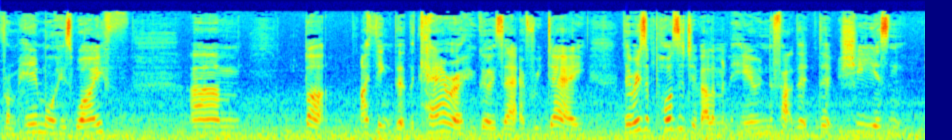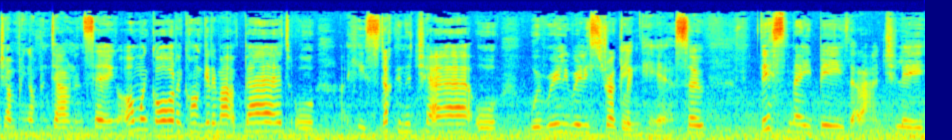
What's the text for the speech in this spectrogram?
from him or his wife. Um, but I think that the carer who goes there every day, there is a positive element here in the fact that, that she isn't jumping up and down and saying, Oh my God, I can't get him out of bed, or he's stuck in the chair, or we're really, really struggling here. So, this may be that actually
